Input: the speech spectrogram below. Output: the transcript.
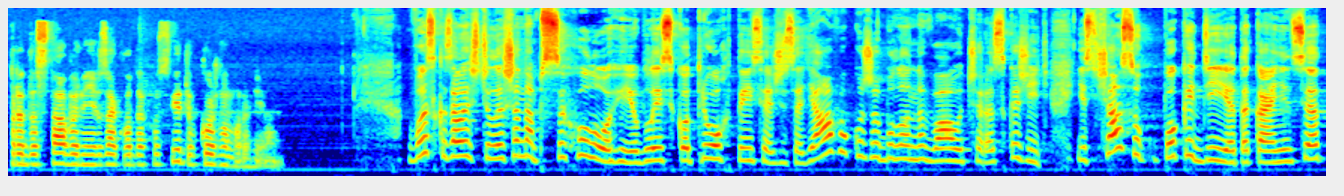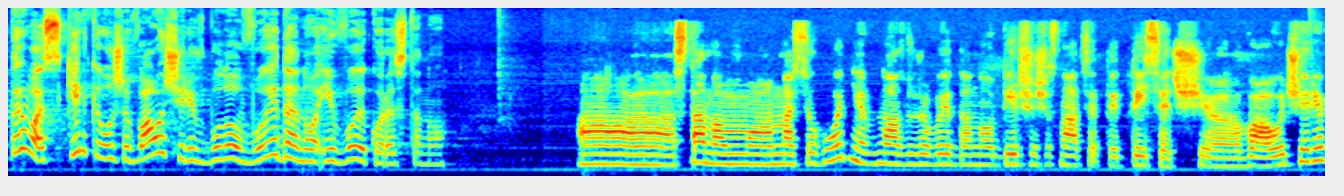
предоставлені в закладах освіти в кожному регіоні. Ви сказали, що лише на психологію близько трьох тисяч заявок уже було на ваучери. Скажіть, із часу, поки діє така ініціатива, скільки уже ваучерів було видано і використано? Станом на сьогодні в нас вже видано більше 16 тисяч е, ваучерів.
